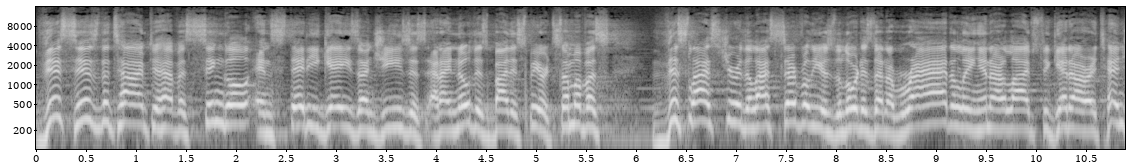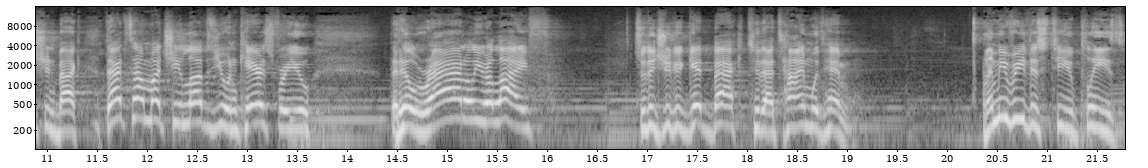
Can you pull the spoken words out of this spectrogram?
This is the time to have a single and steady gaze on Jesus. And I know this by the Spirit. Some of us, this last year, the last several years, the Lord has done a rattling in our lives to get our attention back. That's how much He loves you and cares for you, that He'll rattle your life so that you could get back to that time with Him. Let me read this to you, please,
